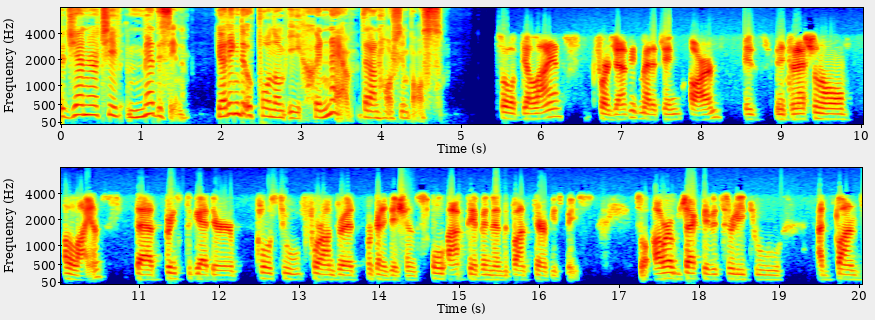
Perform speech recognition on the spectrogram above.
Regenerative Medicine. Jag ringde upp honom i Genève där han har sin bas. So the Alliance for Regenerative Medicine, ARM, is an international alliance that brings together close to 400 organizations, all active in the advanced therapy space. So our objective is really to advance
